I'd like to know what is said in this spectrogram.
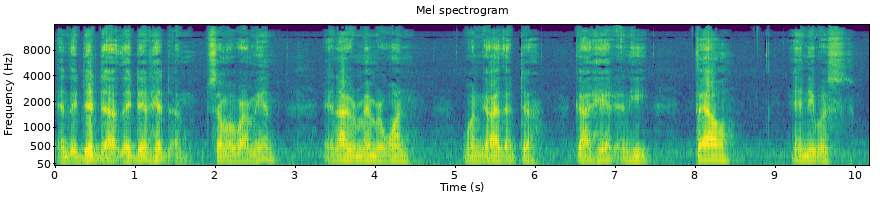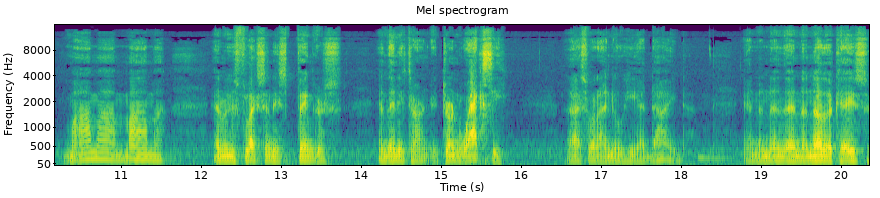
And they did, uh, they did hit uh, some of our men. And I remember one one guy that uh, got hit and he fell and he was mama mama and he was flexing his fingers and then he turned he turned waxy that's when i knew he had died mm-hmm. and then, then another case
